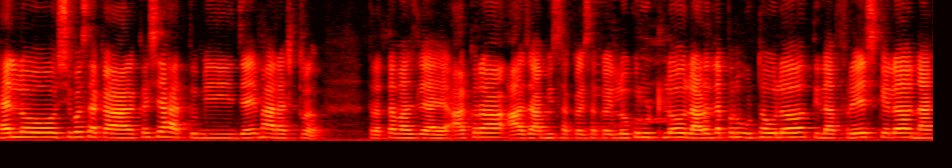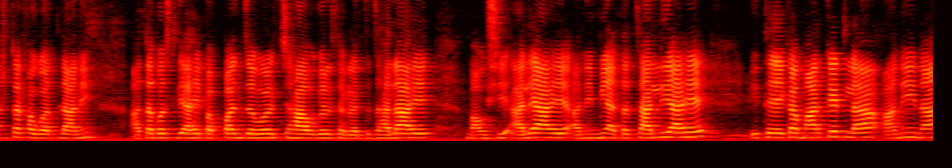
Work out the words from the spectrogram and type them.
हॅलो शुभ सकाळ. कसे आहात तुम्ही? जय महाराष्ट्र. तर आत्ता वाजले आहे अकरा. आज आम्ही सकाळी सकाळी लवकर उठलो. लाडूला पण उठवलं. तिला फ्रेश केलं. नाश्ता खाऊ घातला आणि आता बसली आहे पप्पांजवळ. चहा वगैरे सगळ्यांचं झालं आहे. मावशी आल्या आहे आणि मी आता चालली आहे इथे एका मार्केटला आणि ना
